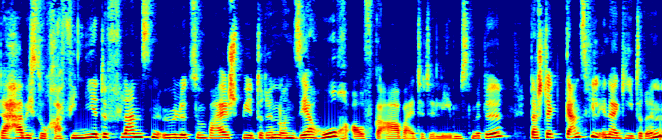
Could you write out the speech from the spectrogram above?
Da habe ich so raffinierte Pflanzenöle zum Beispiel drin und sehr hoch aufgearbeitete Lebensmittel. Da steckt ganz viel Energie drin.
